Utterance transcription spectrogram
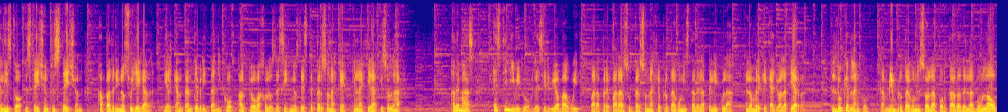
el disco Station to Station apadrinó su llegada y el cantante británico actuó bajo los designios de este personaje en la gira Isolar. Además, este individuo le sirvió a Bowie para preparar su personaje protagonista de la película El hombre que cayó a la Tierra. El Duque Blanco también protagonizó la portada del álbum Low,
